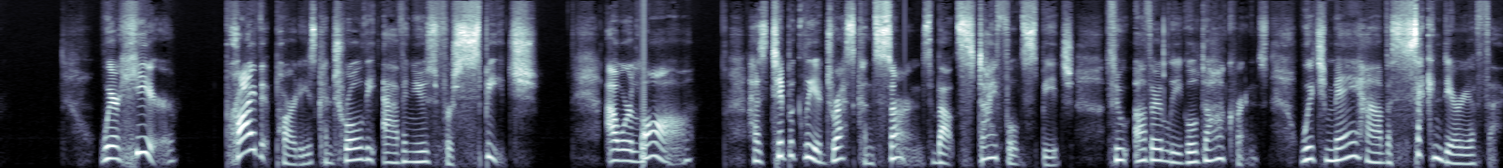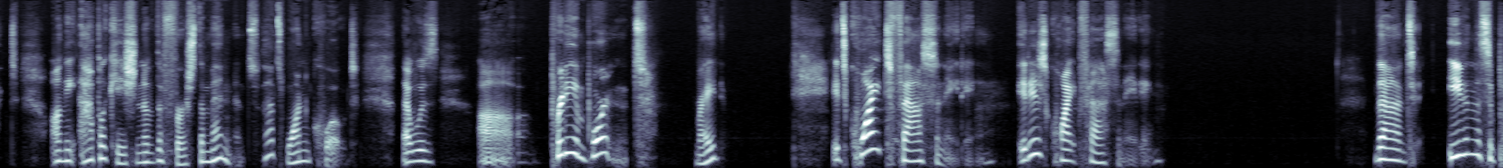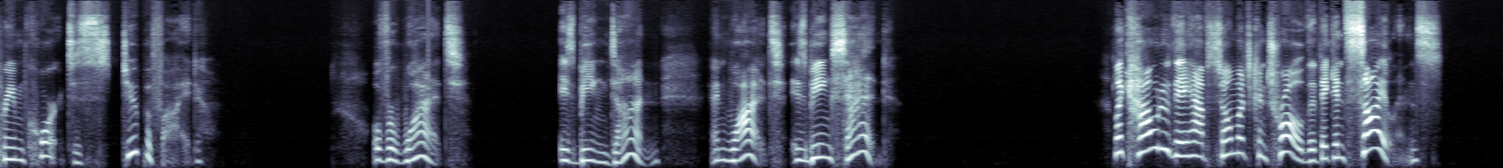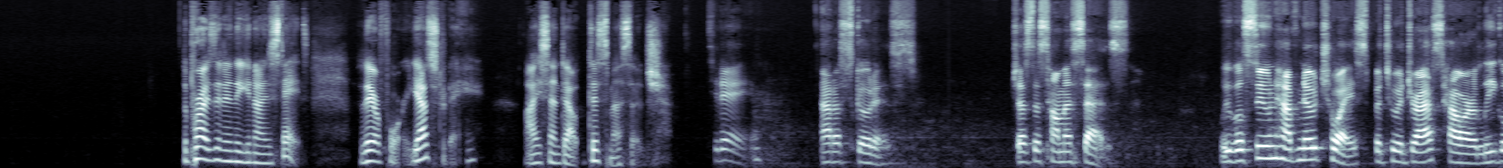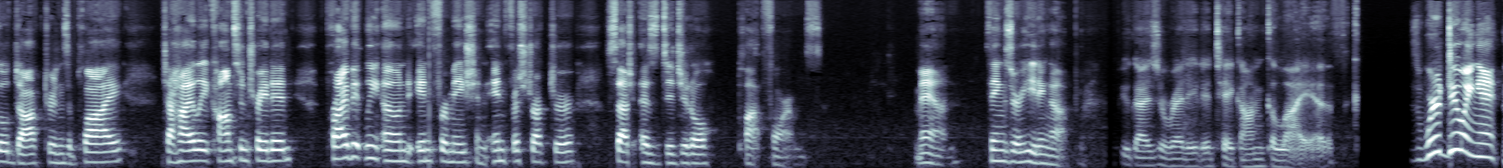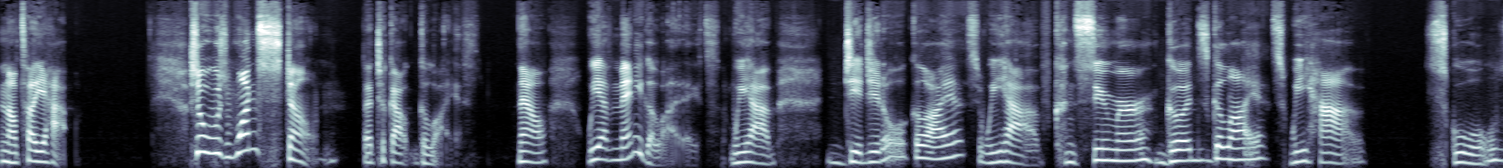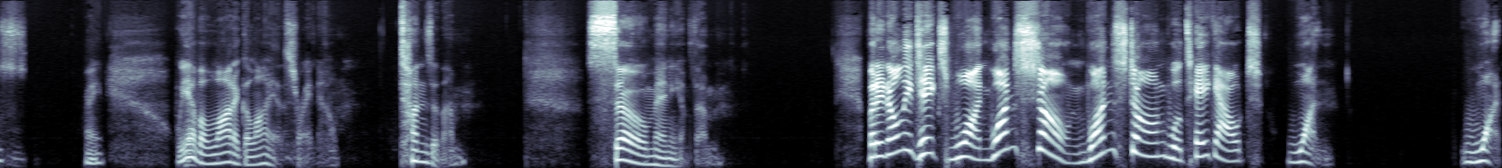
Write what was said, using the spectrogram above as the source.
Where here, private parties control the avenues for speech. Our law has typically addressed concerns about stifled speech through other legal doctrines, which may have a secondary effect on the application of the First Amendment. So that's one quote that was uh, pretty important, right? It's quite fascinating. It is quite fascinating that even the Supreme Court is stupefied over what is being done and what is being said. Like, how do they have so much control that they can silence the president of the United States? Therefore, yesterday, I sent out this message. Today, at a SCOTUS, Justice Thomas says, we will soon have no choice but to address how our legal doctrines apply to highly concentrated, privately owned information infrastructure such as digital platforms. Man, things are heating up. You guys are ready to take on Goliath. We're doing it, and I'll tell you how. So it was one stone that took out Goliath. Now, we have many Goliaths. We have digital Goliaths, we have consumer goods Goliaths, we have schools, right? We have a lot of Goliaths right now, tons of them. So many of them. But it only takes one, one stone. One stone will take out one. One.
